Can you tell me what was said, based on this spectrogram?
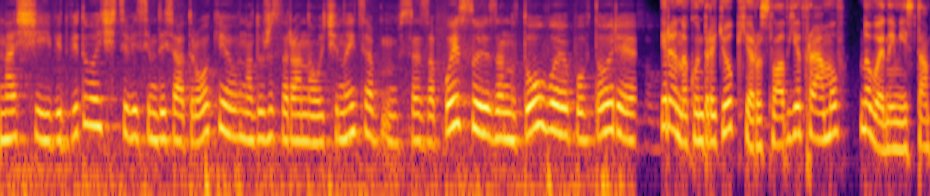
нашій відвідувачці 80 років. Вона дуже старанна учениця, все записує, занотовує, повторює. Ірина Кондратюк, Ярослав Єфремов. Новини міста.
